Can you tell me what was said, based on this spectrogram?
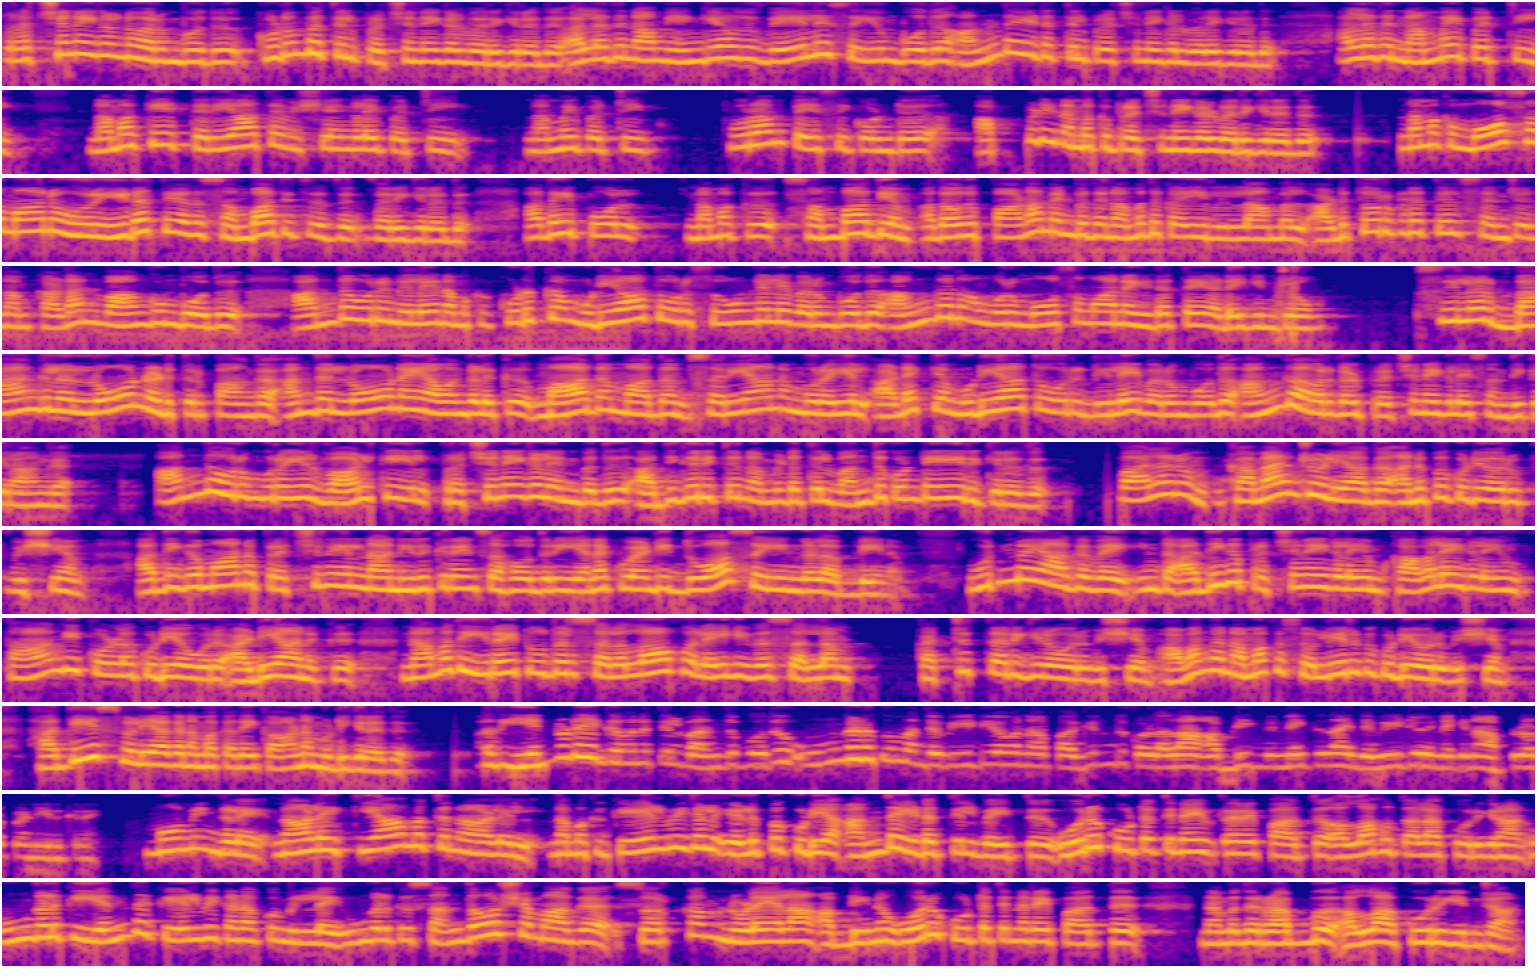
பிரச்சனைகள்னு வரும்போது குடும்பத்தில் பிரச்சனைகள் வருகிறது. அல்லது நாம் எங்கேயாவது வேலை செய்யும் போது அந்த இடத்தில் பிரச்சனைகள் வருகிறது. அல்லது நம்மை பற்றி நமக்கே தெரியாத விஷயங்களை பற்றி நம்மை பற்றி புறம் பேசிக்கொண்டு அப்படி நமக்கு பிரச்சனைகள் வருகிறது. நமக்கு மோசமான ஒரு இடத்தை அது சம்பாதித்து தருகிறது அதே போல் நமக்கு சம்பாத்தியம் அதாவது பணம் என்பது நமது கையில் இல்லாமல் அடுத்தவர்களிடத்தில் சென்று நாம் கடன் வாங்கும்போது அந்த ஒரு நிலை நமக்கு கொடுக்க முடியாத ஒரு சூழ்நிலை வரும்போது அங்கே நாம் ஒரு மோசமான இடத்தை அடைகின்றோம். சிலர் பேங்கில் லோன் எடுத்திருப்பாங்க. அந்த லோனை அவங்களுக்கு மாதம் மாதம் சரியான முறையில் அடைக்க முடியாத ஒரு நிலை வரும்போது அங்கே அவர்கள் பிரச்சனைகளை சந்திக்கிறாங்க. அந்த ஒரு முறையில் வாழ்க்கையில் பிரச்சனைகள் என்பது அதிகரித்து நம்மிடத்தில் வந்து கொண்டே இருக்கிறது. பலரும் கமெண்ட் வழியாக அனுப்பக்கூடிய ஒரு விஷயம் அதிகமான பிரச்சனையில் நான் இருக்கிறேன் சகோதரி எனக்கு வேண்டி துவா செய்யுங்கள் அப்படின்னு. உண்மையாகவே இந்த அதிக பிரச்சனைகளையும் கவலைகளையும் தாங்கிக் கொள்ளக்கூடிய ஒரு அடியானுக்கு நமது இறை தூதர் சல்லல்லாஹு அலைஹி வஸல்லம் கற்றுத்தருகிற ஒரு விஷயம் அவங்க நமக்கு சொல்லியிருக்கக்கூடிய ஒரு விஷயம் ஹதீஸ் வழியாக நமக்கு அதை காண முடிகிறது. அது என்னுடைய கவனத்தில் வந்தபோது உங்களுக்கும் அந்த வீடியோவை நான் பகிர்ந்து கொள்ளலாம் அப்படின்னு நினைத்து தான் இந்த வீடியோ இன்னைக்கு நான் அப்லோட் பண்ணியிருக்கிறேன். மோமின்களே நாளை கியாமத்து நாளில் நமக்கு கேள்விகள் எழுப்பக்கூடிய அந்த இடத்தில் வைத்து ஒரு கூட்டத்தினரை பார்த்து அல்லாஹு தாலா கூறுகிறான் உங்களுக்கு எந்த கேள்வி கணக்கும் இல்லை உங்களுக்கு சந்தோஷமாக சொர்க்கம் நுழையலாம் அப்படின்னு ஒரு கூட்டத்தினரை பார்த்து நமது ரப்பு அல்லாஹ் கூறுகின்றான்.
